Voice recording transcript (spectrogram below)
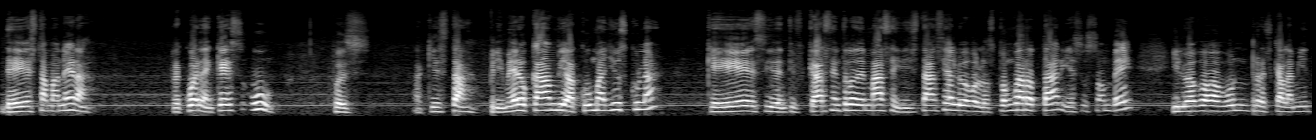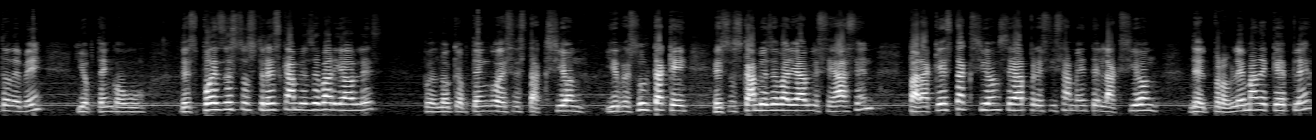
de esta manera. Recuerden, ¿qué es U? Pues aquí está. Primero cambio a Q mayúscula que es identificar centro de masa y distancia, luego los pongo a rotar y esos son B, y luego hago un rescalamiento de B y obtengo U. Después de estos tres cambios de variables, pues lo que obtengo es esta acción. Y resulta que esos cambios de variables se hacen para que esta acción sea precisamente la acción del problema de Kepler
